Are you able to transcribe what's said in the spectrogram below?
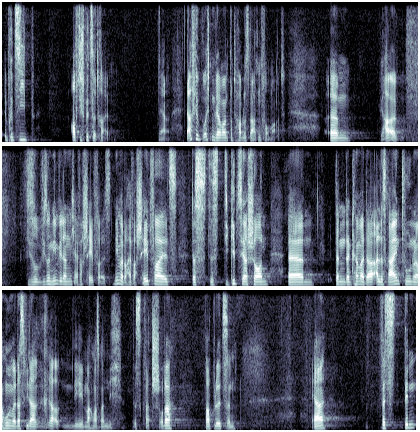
im Prinzip auf die Spitze treiben. Ja. Dafür bräuchten wir aber ein portables Datenformat. Ähm, ja, wieso, wieso, nehmen wir dann nicht einfach Shapefiles? Nehmen wir doch einfach Shapefiles, das, das, die gibt es ja schon. Ähm, dann, dann, können wir da alles reintun und dann holen wir das wieder raus. Nee, machen wir es mal nicht. Das ist Quatsch, oder? War Blödsinn. Ja, was, denn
